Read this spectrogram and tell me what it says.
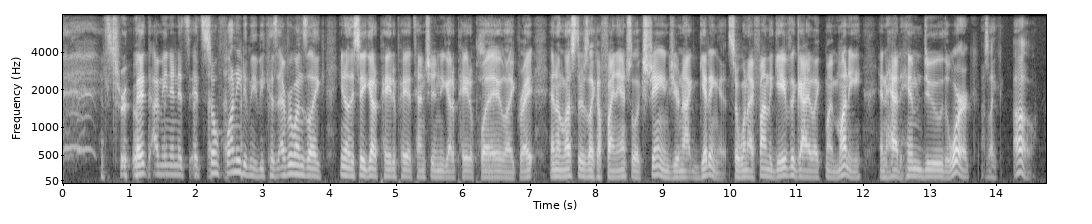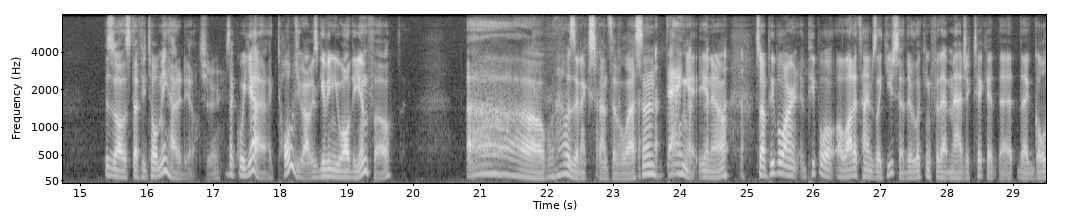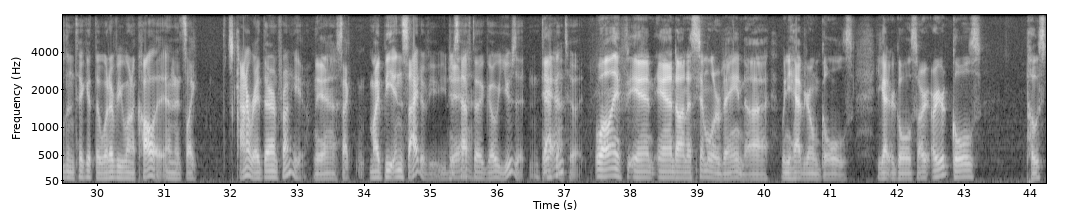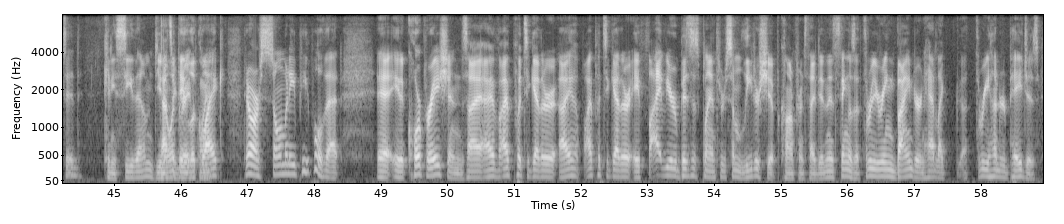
It's true. It, I mean, and it's it's so funny to me because everyone's like, you know, they say you got to pay to pay attention, you got to pay to play, like right. And unless there's like a financial exchange, you're not getting it. So when I finally gave the guy like my money and had him do the work, I was like, oh, this is all the stuff you told me how to do. Sure. He's like, well, yeah, I told you I was giving you all the info. Oh, well, that was an expensive lesson. Dang it, you know. So people aren't people a lot of times, like you said, they're looking for that magic ticket, that that golden ticket, the whatever you want to call it, and it's like it's kind of right there in front of you. Yeah. It's like might be inside of you. You just Yeah. have to go use it and tap Yeah. into it. Well, if and and on a similar vein, uh, when you have your own goals, you got your goals. Are are your goals posted? Can you see them? Do you That's know what they look point. like? There are so many people that. Uh, corporations, I, I've I put together I I put together a five year business plan through some leadership conference that I did, and this thing was a three ring binder and had like uh, three hundred pages.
